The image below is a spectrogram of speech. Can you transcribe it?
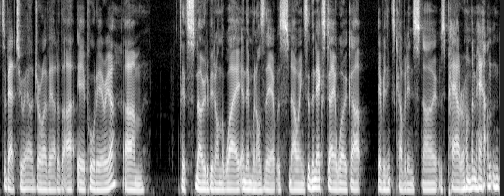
It's about a two hour drive out of the uh, airport area. Um, it snowed a bit on the way, and then when I was there, it was snowing. So the next day, I woke up. Everything's covered in snow. It was powder on the mountain,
